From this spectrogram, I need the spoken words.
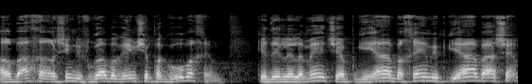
ארבעה חרשים לפגוע בגויים שפגעו בכם, כדי ללמד שהפגיעה בכם היא פגיעה בהשם.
